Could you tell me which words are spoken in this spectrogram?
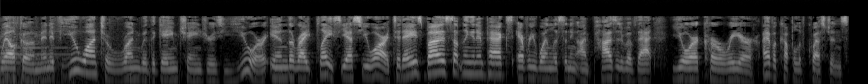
Welcome. And if you want to run with the game changers, you're in the right place. Yes, you are. Today's buzz, something that impacts everyone listening. I'm positive of that. Your career. I have a couple of questions.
